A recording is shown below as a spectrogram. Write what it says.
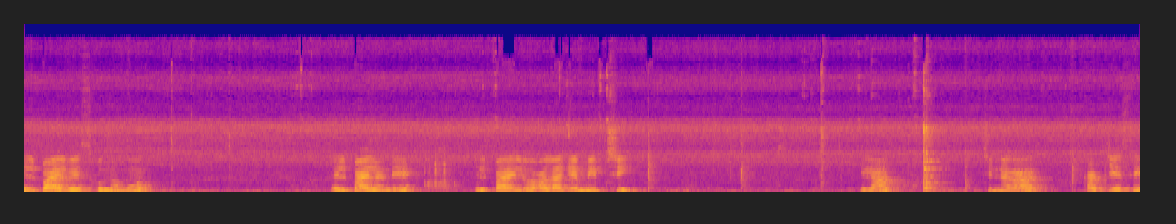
ఎల్లిపాయలు వేసుకుందాము. ఎల్లిపాయలు అండి ఎల్లిపాయలు అలాగే మిర్చి. ఇలా చిన్నగా కట్ చేసి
